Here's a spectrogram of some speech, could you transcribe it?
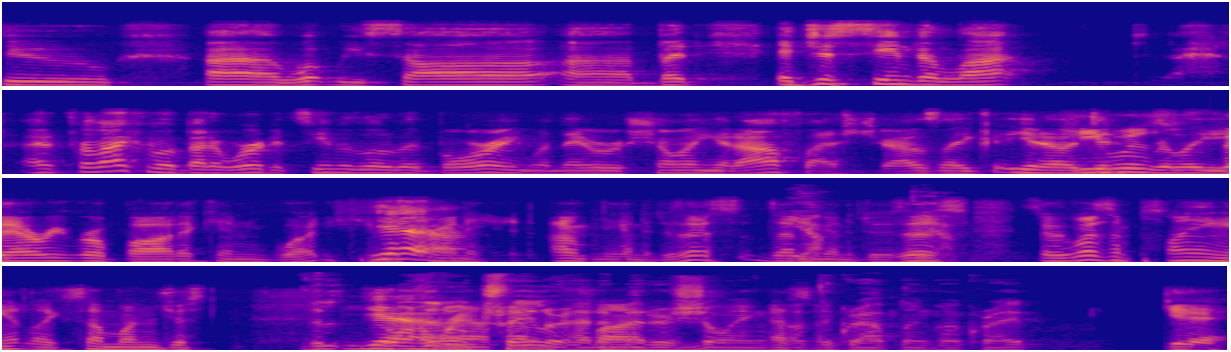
to uh, what we saw, uh, but it just seemed a lot. Uh, For lack of a better word, it seemed a little bit boring when they were showing it off last year. I was like, you know, it he didn't was really. very robotic in what he Yeah. was trying to hit. I'm going to do this, then Yeah, I'm going to do this. So he wasn't playing it like someone just The, Yeah. the little trailer having had a better showing of the grappling hook, right? yeah,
